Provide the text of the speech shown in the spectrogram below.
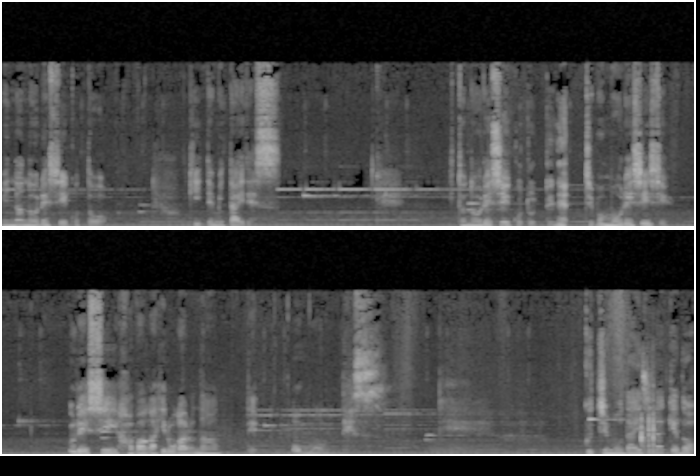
みんなの嬉しいことを聞いてみたいです。人の嬉しいことってね自分も嬉しいし嬉しい幅が広がるなって思うんです。愚痴も大事だけど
